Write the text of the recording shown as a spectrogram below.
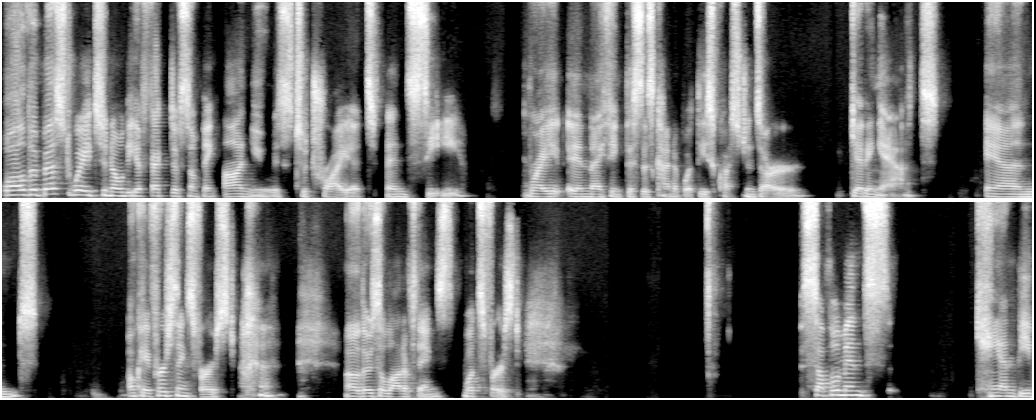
Well, the best way to know the effect of something on you is to try it and see, right? And I think this is kind of what these questions are getting at. And okay, first things first. oh, there's a lot of things. What's first? Supplements can be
